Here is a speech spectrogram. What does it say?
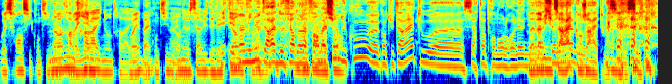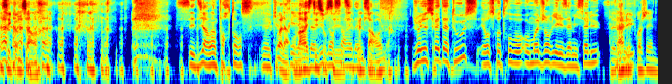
West France, il continue Non, à nous on travailler. travaille, nous on travaille. Ouais, bah continue. On est au service des Et, et lecteurs. 20 on minutes, arrête de faire de l'information du coup euh, quand tu t'arrêtes ou euh, certains prendront le relais au niveau Bah, 20 minutes s'arrête quand ou- j'arrête, oui. c'est- comme ça. hein. C'est dire l'importance. euh, Voilà, pris, on va euh, rester sur ces, belles paroles. Joyeuse fête à tous et on se retrouve au, au mois de janvier les amis. Salut. À l'année prochaine.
